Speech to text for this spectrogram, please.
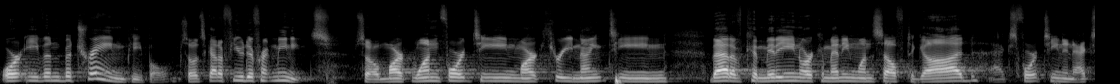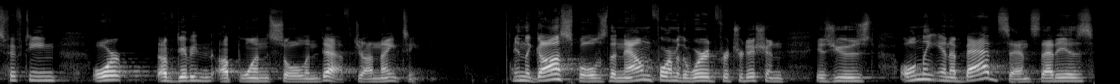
or even betraying people. So it's got a few different meanings. So Mark 1:14, Mark 3:19, that of committing or commending oneself to God, Acts 14 and Acts 15, or of giving up one's soul in death, John 19. In the Gospels, the noun form of the word for tradition is used only in a bad sense, that is,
